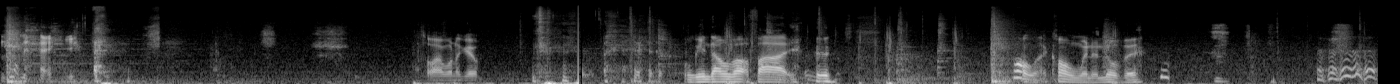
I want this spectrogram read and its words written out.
in here. So I want to go. We're going down without a fight. oh, I can't win another.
